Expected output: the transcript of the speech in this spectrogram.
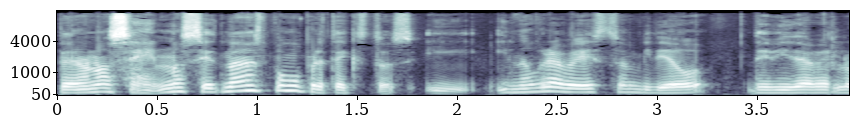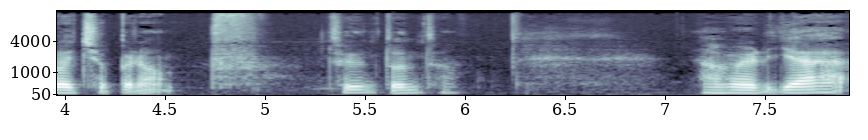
Pero no sé, no sé, nada más pongo pretextos. Y, no grabé esto en video, debí de haberlo hecho, pero soy un tonto. A ver, ya,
